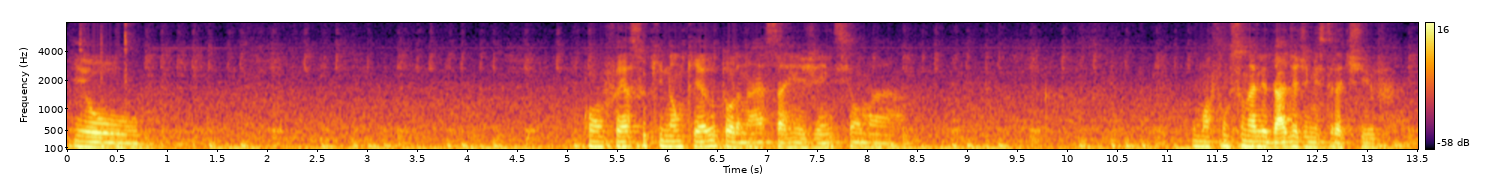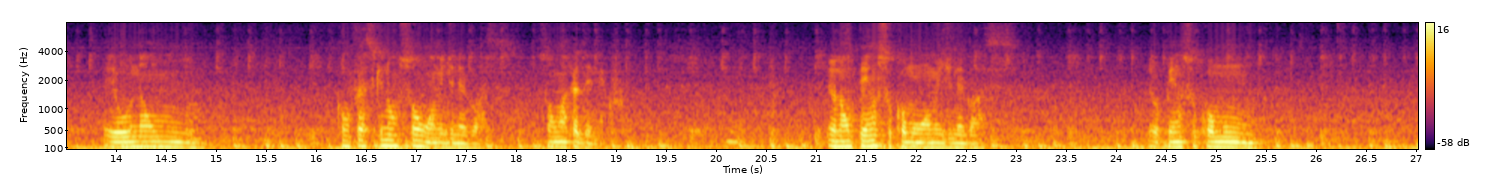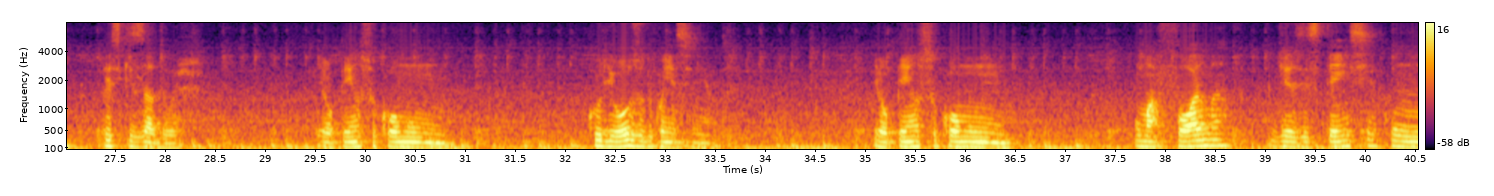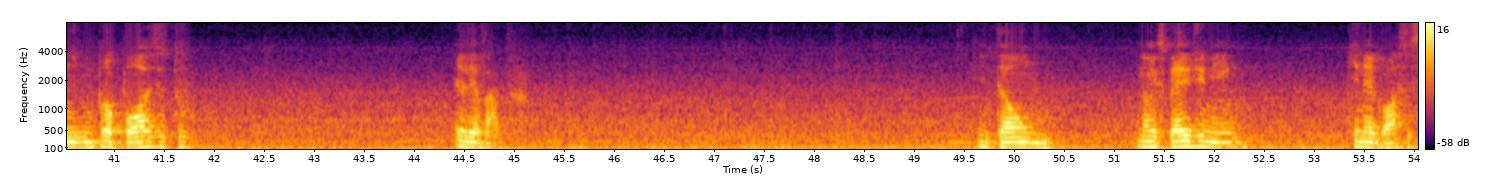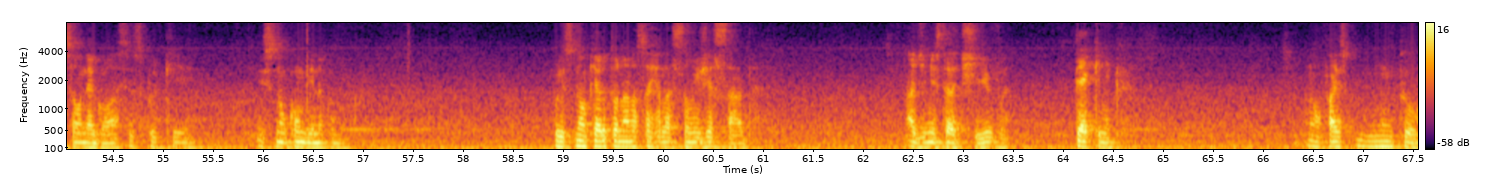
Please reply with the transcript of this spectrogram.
Eu confesso que não quero tornar essa regência uma uma funcionalidade administrativa. Eu não confesso que não sou um homem de negócios, sou um acadêmico. Eu não penso como um homem de negócios. Eu penso como um pesquisador. Eu penso como um curioso do conhecimento. Eu penso como um, uma forma de existência com um propósito elevado. Então, não espere de mim que negócios são negócios, porque isso não combina comigo. Por isso não quero tornar nossa relação engessada, administrativa, técnica. Não faz muito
